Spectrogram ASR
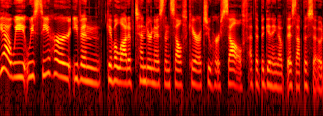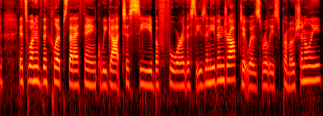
Yeah, we, we see her even give a lot of tenderness and self care to herself at the beginning of this episode. It's one of the clips that I think we got to see before the season even dropped. It was released promotionally.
